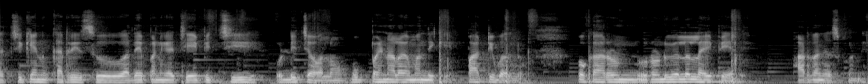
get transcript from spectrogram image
చికెన్ కర్రీస్ అదే పనిగా చేపించి వడ్డించేవాళ్ళం ముప్పై నలభై మందికి పార్టీ బదులు. ఒక రెండు రెండు వేలల్లో అయిపోయేది. అర్థం చేసుకోండి.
